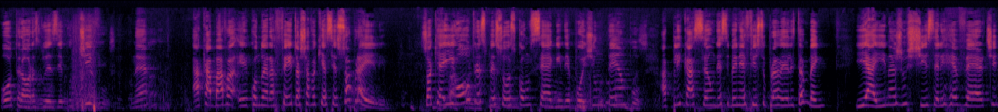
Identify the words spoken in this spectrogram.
outra hora do executivo, né? Acabava, eh, quando era feito, achava que ia ser só para ele. Só que aí outras pessoas conseguem, depois de um tempo, aplicação desse benefício para ele também. E aí, na justiça, ele reverte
